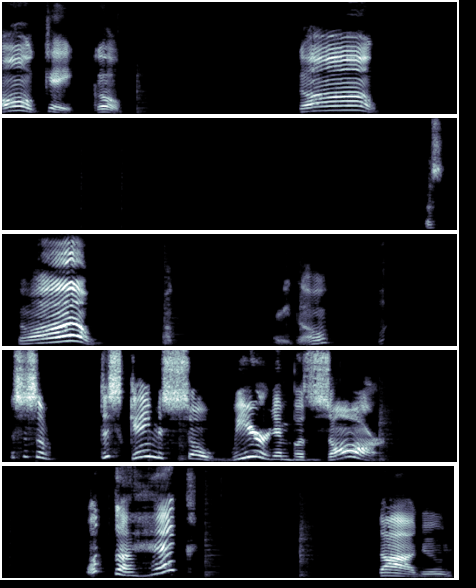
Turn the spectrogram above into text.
Okay, go. Go! Let's go! Oh, there you go. This is a this game is so weird and bizarre. What the heck? Ah, dude.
